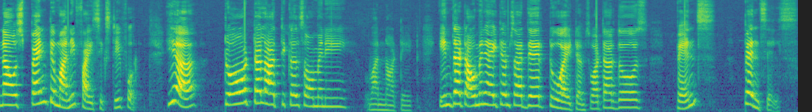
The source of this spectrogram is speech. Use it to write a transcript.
Now, spent money 564. Here, total articles how many? 108. In that, how many items are there? Two items. What are those? Pens pencils.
